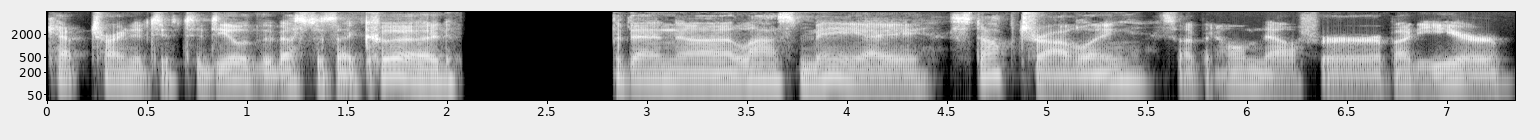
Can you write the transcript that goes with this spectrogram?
kept trying to, to deal with the best as I could. But then, uh, last May, I stopped traveling. So I've been home now for about a year.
